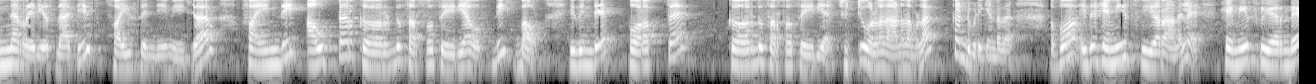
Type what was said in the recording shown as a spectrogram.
inner radius that is five centimetre find the outer curved surface area of the bowl ഇതിന്റെ പുറത്തെ കേർഡ് സർഫസ് ഏരിയ ചുറ്റുമുള്ളതാണ് നമ്മൾ കണ്ടുപിടിക്കേണ്ടത്. അപ്പോൾ ഇത് ഹെമിസ്ഫിയർ ആണ് അല്ലെ? ഹെമിസ്ഫിയറിന്റെ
